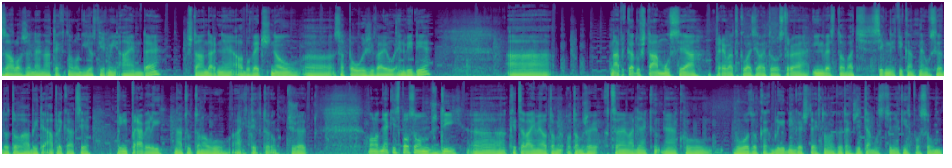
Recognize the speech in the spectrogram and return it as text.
založené na technológii od firmy AMD štandardne alebo väčšinou uh, sa používajú NVIDIA. A Napríklad už tam musia prevádzkovateľe toho stroja investovať signifikantné úsilie do toho, aby tie aplikácie pripravili na túto novú architektúru. Čiže ono nejakým spôsobom vždy, eh, keď sa bavíme o tom, o tom že chceme mať nejakú, nejakú v úvodzovkách bleeding edge technológiu, tak vždy tam musíte nejakým spôsobom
